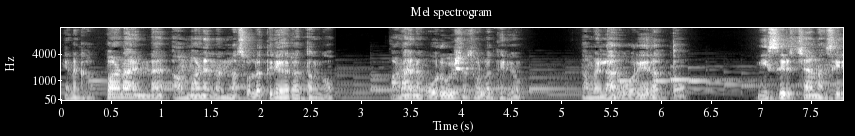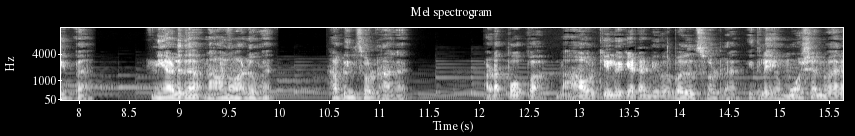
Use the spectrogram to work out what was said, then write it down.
எனக்கு அப்பானா என்ன? அம்மானா என்னன்னா சொல்ல தெரியாத தங்கம் ஆனால் எனக்கு ஒரு விஷயம் சொல்ல தெரியும். நம்ம எல்லாரும் ஒரே ரத்தம். நீ சிரிச்சா நான் சிரிப்பேன். நீ அழுதா நானும் அழுவேன். அப்படின்னு சொல்கிறாங்க அட போப்பா நான் ஒரு கேள்வி கேட்டால் நீ ஒரு பதில் சொல்கிற இதில் எமோஷன் வேற.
